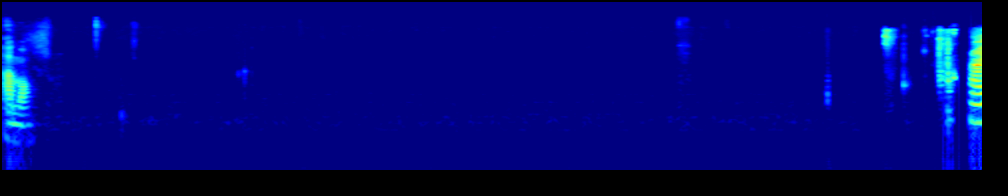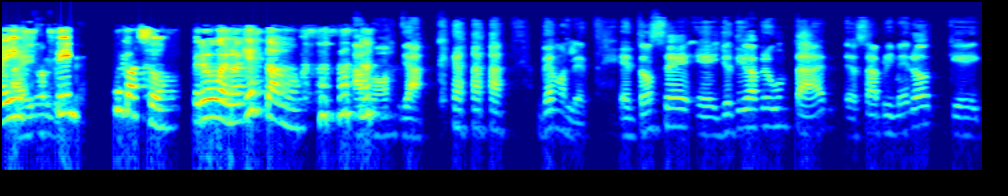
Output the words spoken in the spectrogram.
Vamos. Ahí, sí, ¿qué pasó? Pero bueno, aquí estamos. Vamos, ya. Démosle. Entonces, eh, yo te iba a preguntar, o sea, primero que,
